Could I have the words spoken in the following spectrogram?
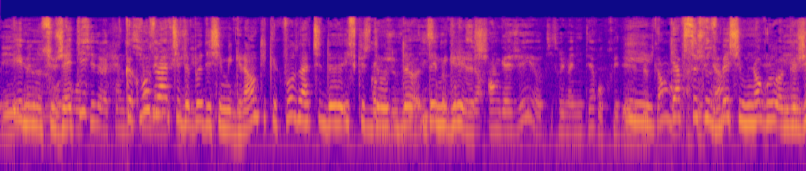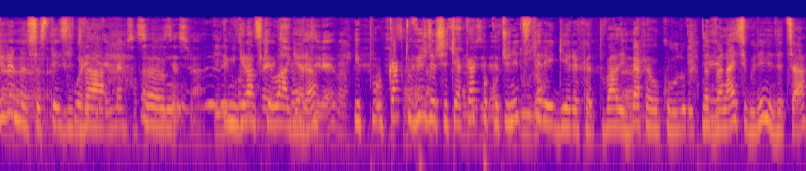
именно сюжети. Какво значи да бъдеш иммигрант и какво значи да искаш да, да, да емигрираш? И тя всъщност беше много ангажирана с тези два иммигрантски лагера. И както виждаше тя как пък учениците реагираха, това и бяха около на 12 години деца,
